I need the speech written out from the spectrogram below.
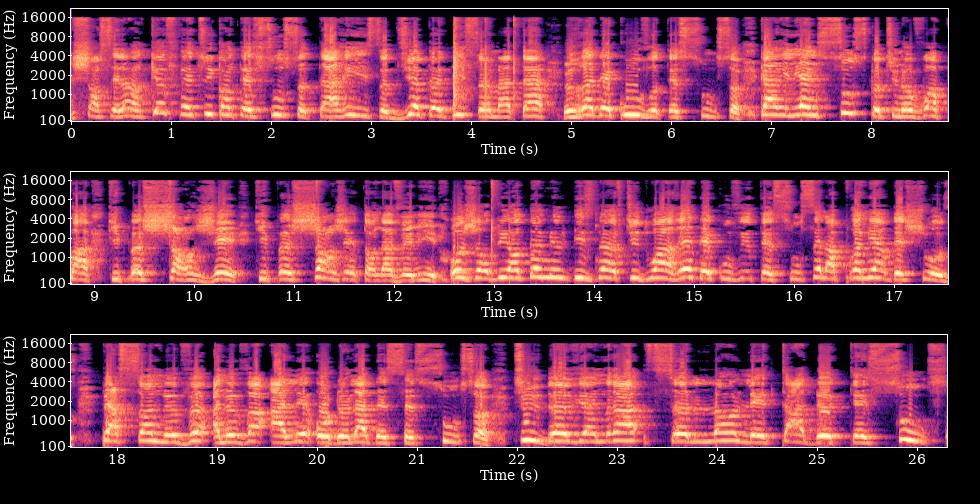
Chancelant, que fais-tu quand tes sources tarissent? Dieu te dit ce matin, redécouvre tes sources, car il y a une source que tu ne vois pas qui peut changer, qui peut changer ton avenir. Aujourd'hui, en 2019, tu dois redécouvrir tes sources. C'est la première des choses. Personne ne veut, ne va aller au-delà de ses sources. Tu deviendras selon l'état de tes sources.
